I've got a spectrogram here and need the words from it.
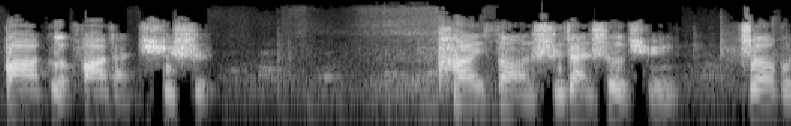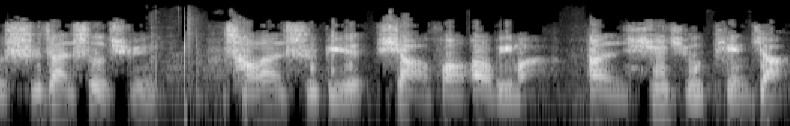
八个发展趋势。Python 实战社群，Java 实战社群，长按识别下方二维码，按需求添加，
